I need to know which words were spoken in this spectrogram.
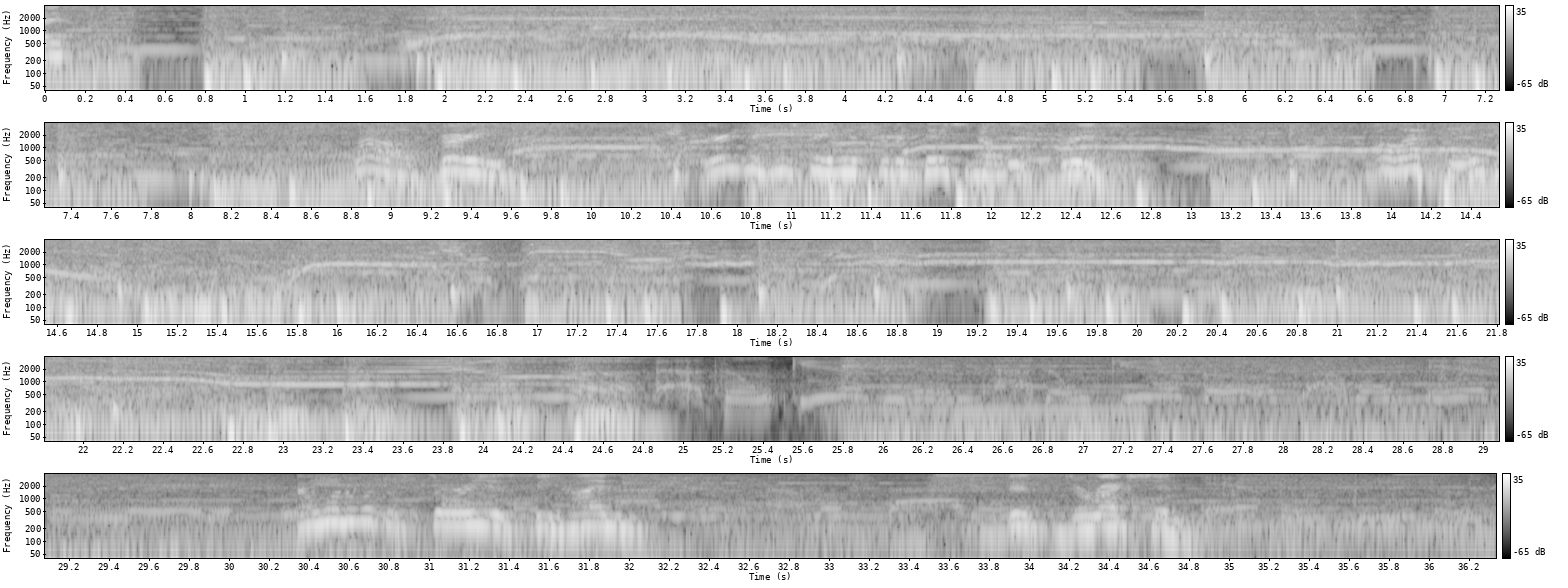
it's very, very interesting instrumentation on this bridge. Oh, that's cool. I wonder what the story is behind this direction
